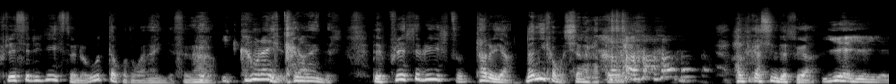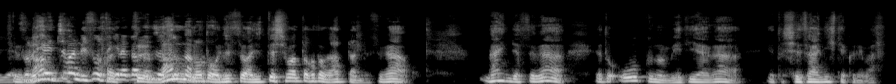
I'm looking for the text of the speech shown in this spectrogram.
プレスリリースというのを打ったことがないんですえが、一回もないんで一すか？回もないんです。で、プレスリリースたるや何かも知らなかったです。恥ずかしいんですが。いやいやいやいや、それが一番理想的な形だ何なのと実は言ってしまったことがあったんですが、ないんですが、えっと、多くのメディアが、えっと、取材に来てくれます。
